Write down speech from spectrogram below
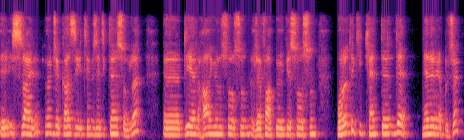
e, İsrail'in önce Gazze'yi temizledikten sonra e, diğer Han Yunus olsun, Refah bölgesi olsun oradaki kentlerinde neler yapacak?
